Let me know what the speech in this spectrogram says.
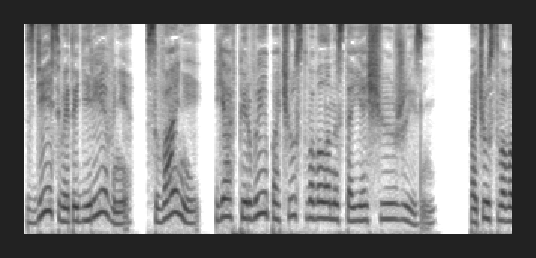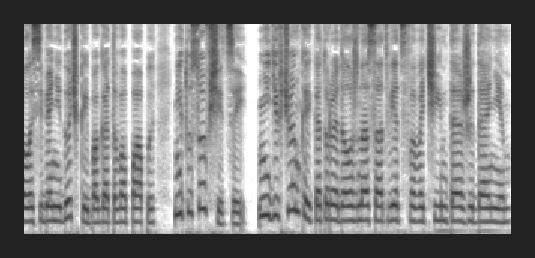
Здесь, в этой деревне, с Ваней, я впервые почувствовала настоящую жизнь. Почувствовала себя не дочкой богатого папы, не тусовщицей, не девчонкой, которая должна соответствовать чьим-то ожиданиям.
